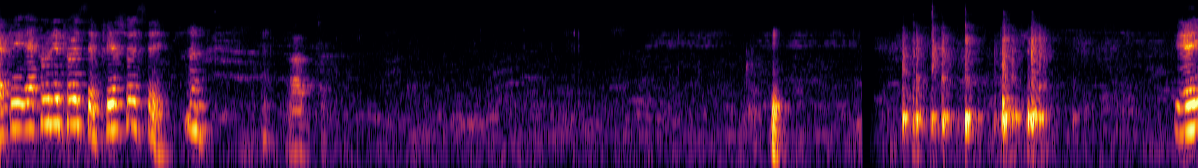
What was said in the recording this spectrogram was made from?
একই একই রেট হয়েছে ফ্রেশ হয়েছে? আচ্ছা। এই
